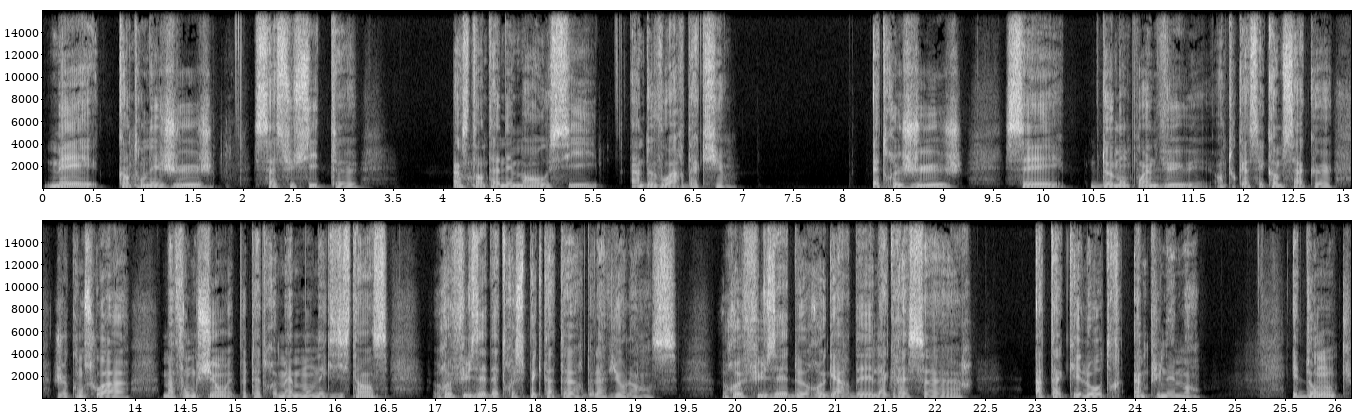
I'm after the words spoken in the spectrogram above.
Mais quand on est juge, ça suscite euh, instantanément aussi un devoir d'action. Être juge, c'est, de mon point de vue, en tout cas c'est comme ça que je conçois ma fonction et peut-être même mon existence, refuser d'être spectateur de la violence, refuser de regarder l'agresseur attaquer l'autre impunément. Et donc,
